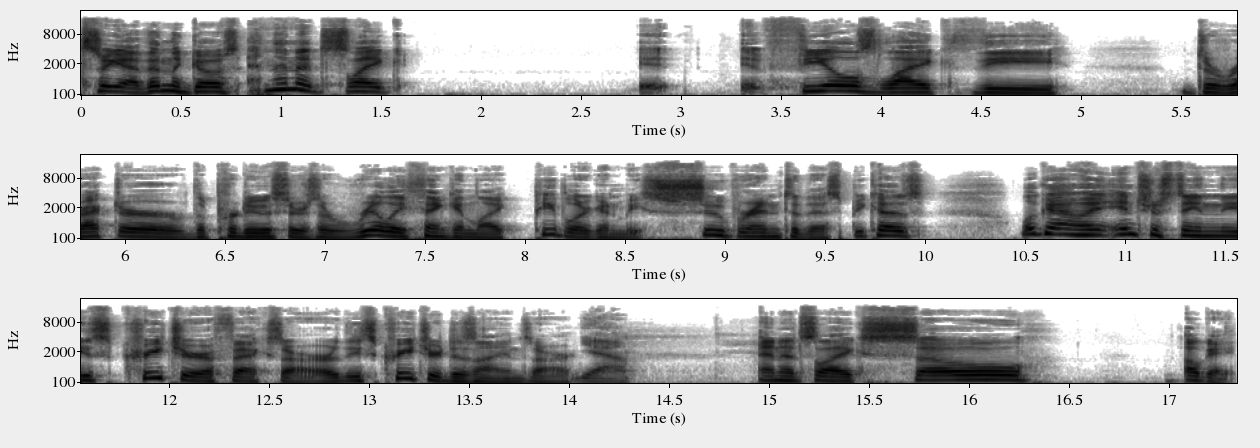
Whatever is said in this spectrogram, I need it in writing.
So yeah, then the ghost, and then it's like, it it feels like the director, the producers are really thinking like people are going to be super into this because look how interesting these creature effects are or these creature designs are, Yeah, and it's like so. Okay,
